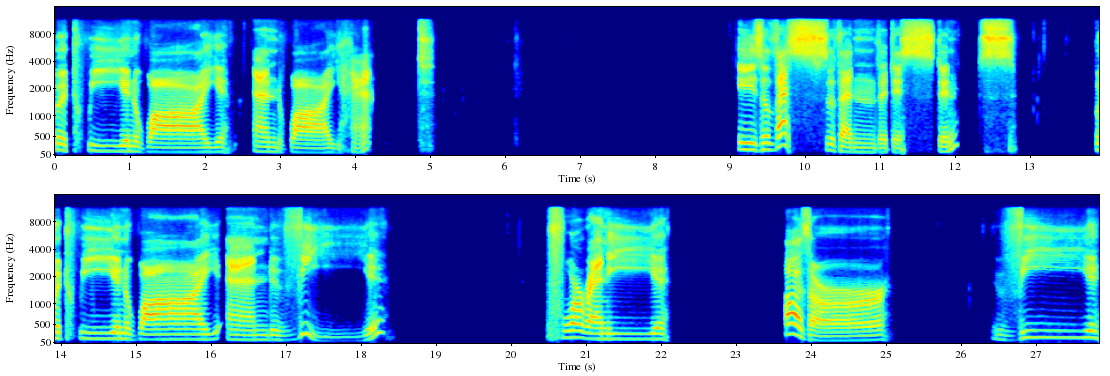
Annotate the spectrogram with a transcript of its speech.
between y and y hat is less than the distance between y and v for any other v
